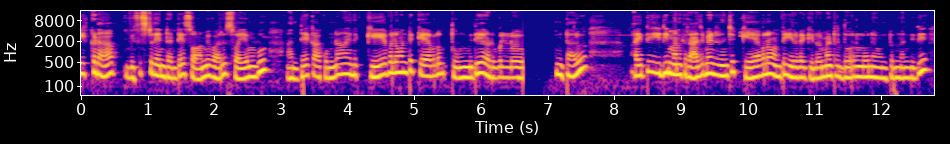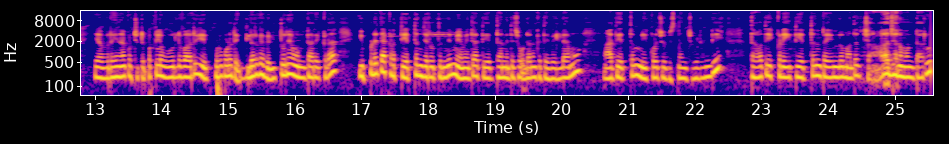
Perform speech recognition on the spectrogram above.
ఇక్కడ విశిష్టత ఏంటంటే స్వామివారు స్వయంభు అంతేకాకుండా ఆయన కేవలం అంటే కేవలం తొమ్మిదే అడుగుల్లో ఉంటారు. అయితే ఇది మనకి రాజమండ్రి నుంచి కేవలం అంటే ఇరవై కిలోమీటర్ల దూరంలోనే ఉంటుందండి ఇది. ఎవరైనా చుట్టుపక్కల ఊర్ల వారు ఎప్పుడు కూడా రెగ్యులర్గా వెళ్తూనే ఉంటారు ఇక్కడ. ఇప్పుడైతే అక్కడ తీర్థం జరుగుతుంది. మేమైతే ఆ తీర్థాన్ని అయితే చూడడానికి అయితే వెళ్ళాము. ఆ తీర్థం మీకు కూడా చూపిస్తాను చూడండి. తర్వాత ఇక్కడ ఈ తీర్థం టైంలో మాత్రం చాలా జనం ఉంటారు.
